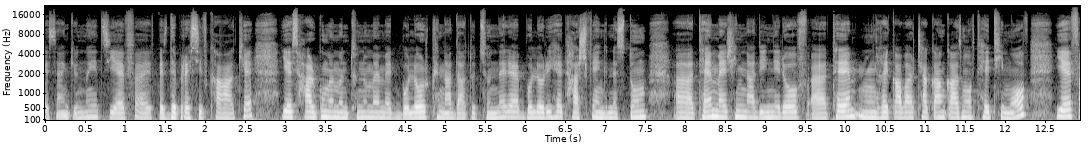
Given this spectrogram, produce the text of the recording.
տեսանկյունից եւ այդպես դեպրեսիվ քաղաք է ես հարգում եմ ընդունում եմ այդ բոլոր քննադատությունները բոլորի հետ հաշվի ենք նստում թե մեր հիմնադիրներով թե ղեկավարչական կազմով թե թիմով եւ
